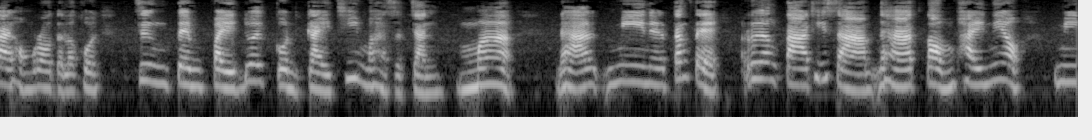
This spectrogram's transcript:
กายของเราแต่ละคนจึงเต็มไปด้วยกลไกที่มหัศจรรย์มากนะคะมีเนี่ยตั้งแต่ เรื่องตาที่สามนะคะต่อมไพเนียลมี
